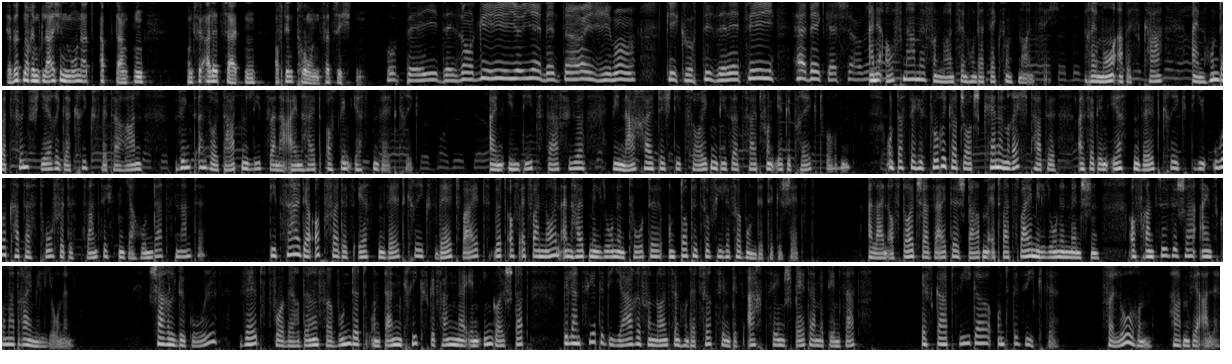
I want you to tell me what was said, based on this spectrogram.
Er wird noch im gleichen Monat abdanken und für alle Zeiten auf den Thron verzichten. Au pays des anguilles, il y avait un régiment qui courtisait les filles avec acharnement. Eine Aufnahme von 1996. Raymond Abescat, ein 105-jähriger Kriegsveteran, singt ein Soldatenlied seiner Einheit aus dem Ersten Weltkrieg. Ein Indiz dafür, wie nachhaltig die Zeugen dieser Zeit von ihr geprägt wurden – und dass der Historiker George Kennan recht hatte, als er den Ersten Weltkrieg die Urkatastrophe des 20. Jahrhunderts nannte? Die Zahl der Opfer des Ersten Weltkriegs weltweit wird auf etwa neuneinhalb Millionen Tote und doppelt so viele Verwundete geschätzt. Allein auf deutscher Seite starben etwa zwei Millionen Menschen, auf französischer 1,3 Millionen. Charles de Gaulle, selbst vor Verdun verwundet und dann Kriegsgefangener in Ingolstadt, bilanzierte die Jahre von 1914 bis 18 später mit dem Satz Es gab Sieger und Besiegte. Verloren haben wir alle.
